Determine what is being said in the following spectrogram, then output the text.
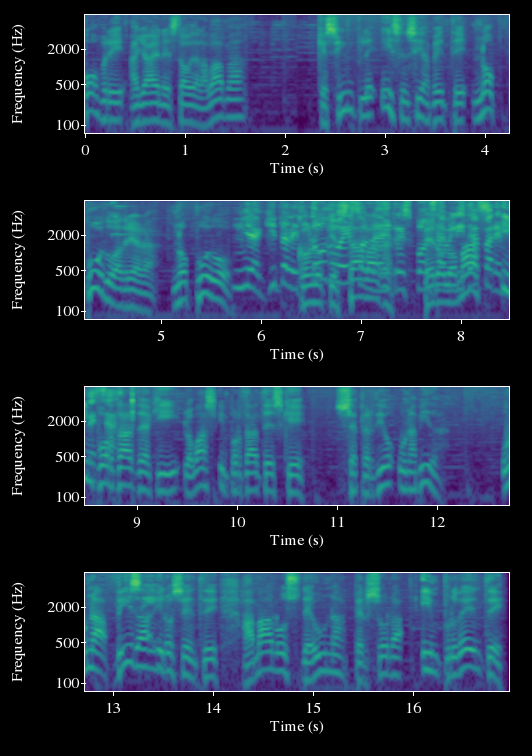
pobre allá en el estado de Alabama, que simple y sencillamente no pudo, Adriana, no pudo Mira, quítale con todo lo que eso, estaba. la Pero lo más para importante aquí, lo más importante es que se perdió una vida. Una vida Sí. inocente a manos de una persona imprudente.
